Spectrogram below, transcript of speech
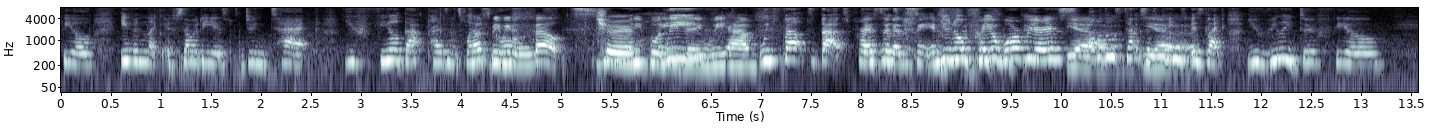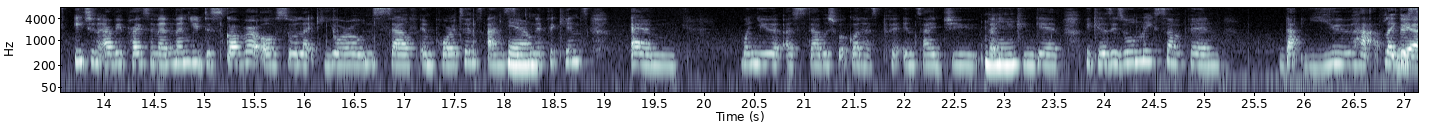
feel, even like if somebody is doing tech, you feel that presence when Trust it me, we felt True. people We- leaving. We have We felt that presence. You know, prayer warriors, Yeah, all those types of yeah. things. It's like you really do feel each and every person, and then you discover also like your own self importance and Yeah. significance. Um, when you establish what God has put inside you that you can give, because there's only something that you have. Like there's, Yeah,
